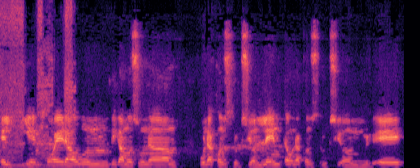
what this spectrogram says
el tiempo era un, digamos, una, una construcción lenta, una construcción eh,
